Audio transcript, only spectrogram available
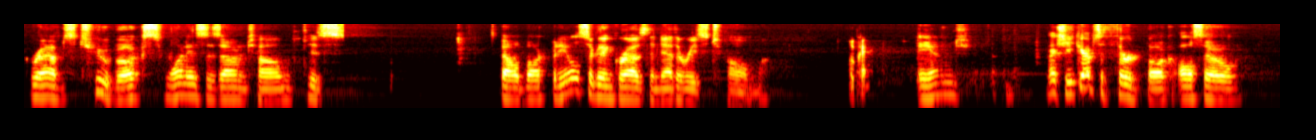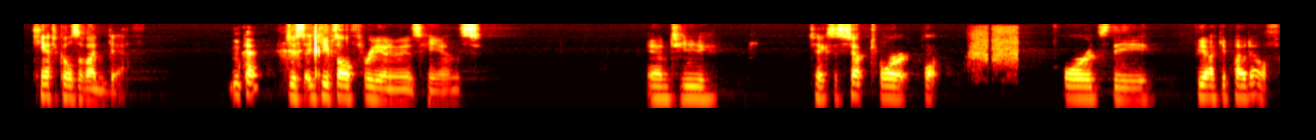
grabs two books. One is his own tome, his spell book, but he also then grabs the Netherese tome. Okay. And actually, he grabs a third book, also Canticles of Undeath. Okay. Just he keeps all three in his hands, and he takes a step toward towards the preoccupied elf.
